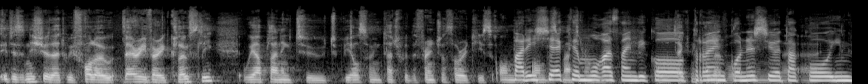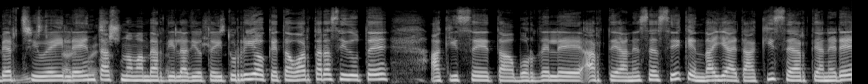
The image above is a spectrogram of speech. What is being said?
It is an issue that we follow very, very closely. We are planning to, to be also in touch with the French authorities on, Parisek mugaz gaindiko tren konexioetako uh, inbertsioei lehentasun eman behar dila diote iturriok eta ohartarazi dute akize eta bordele artean ez ezik, endaia eta akize artean ere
